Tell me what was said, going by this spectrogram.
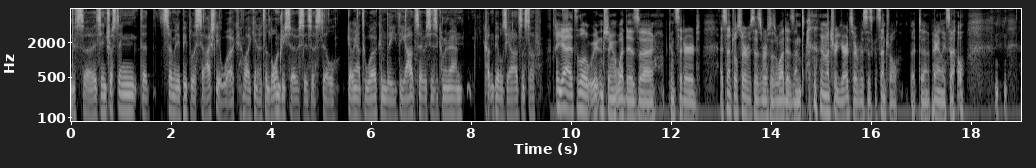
it's uh, it's interesting that so many people are still actually at work. Like you know, the laundry services are still going out to work, and the the yard services are coming around cutting people's yards and stuff. Yeah, it's a little weird, interesting what is uh, considered essential services versus what isn't. I'm not sure yard service is essential, but uh, apparently so.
